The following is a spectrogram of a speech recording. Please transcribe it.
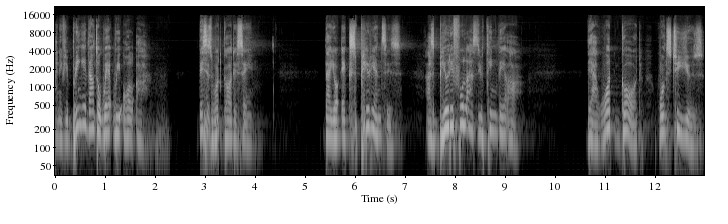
And if you bring it down to where we all are, this is what God is saying. that your experiences, as beautiful as you think they are, they are what God wants to use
